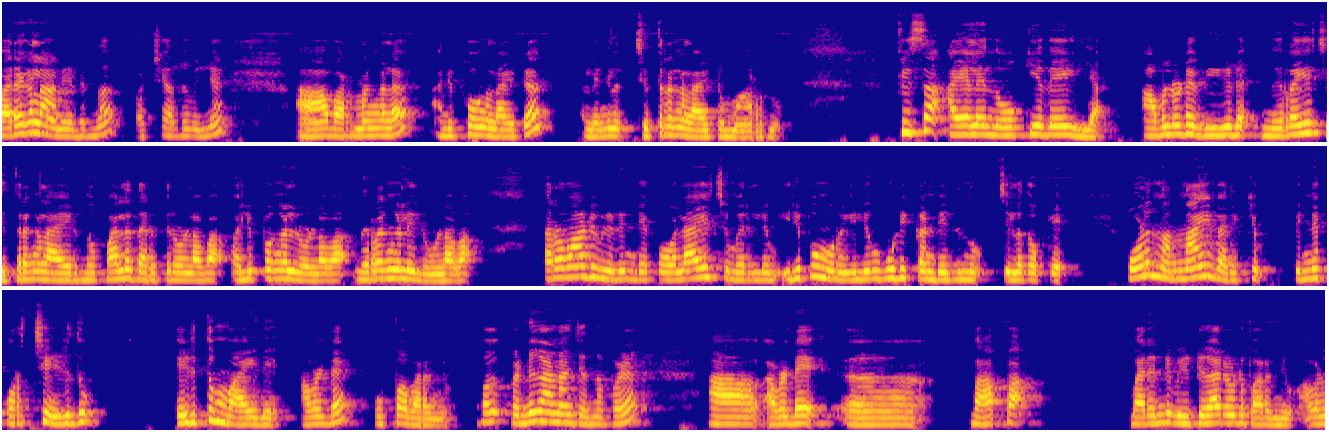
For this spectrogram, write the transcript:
വരകളാണ് ഇടുന്നത് പക്ഷെ അത് പിന്നെ ആ വർണങ്ങൾ അനുഭവങ്ങളായിട്ട് അല്ലെങ്കിൽ ചിത്രങ്ങളായിട്ട് മാറുന്നു. ഫിസ അയാളെ നോക്കിയതേയില്ല അവളുടെ വീട് നിറയെ ചിത്രങ്ങളായിരുന്നു. പലതരത്തിലുള്ളവ വലിപ്പങ്ങളിലുള്ളവ നിറങ്ങളിലുള്ളവ. തറവാട് വീടിന്റെ കോലായ ചുമരിലും ഇരിപ്പുമുറിയിലും കൂടി കണ്ടിരുന്നു ചിലതൊക്കെ. ഓൾ നന്നായി വരയ്ക്കും. പിന്നെ കുറച്ച് എഴുതും. എഴുത്തും വായന അവളുടെ ഉപ്പ പറഞ്ഞു. അപ്പോൾ പെണ്ണ് കാണാൻ ചെന്നപ്പോൾ അവളുടെ ബാപ്പ വരന്റെ വീട്ടുകാരോട് പറഞ്ഞു അവൾ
